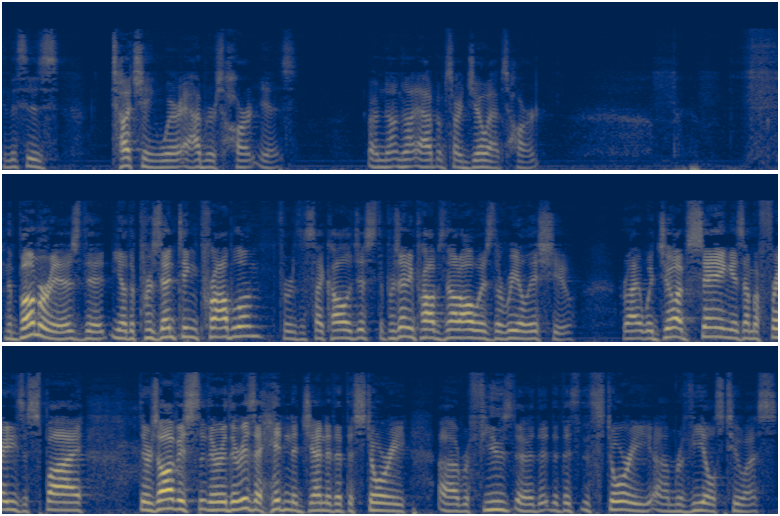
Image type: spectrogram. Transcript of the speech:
I mean, this is touching where Abner's heart is. Uh, or not, not Ab, I'm sorry, Joab's heart. The bummer is that you know the presenting problem for the psychologist, the presenting problem is not always the real issue right? What Joab's saying is, I'm afraid he's a spy. There's obviously there there is a hidden agenda that the story uh, refused, uh, that the, the, story um, reveals to us.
